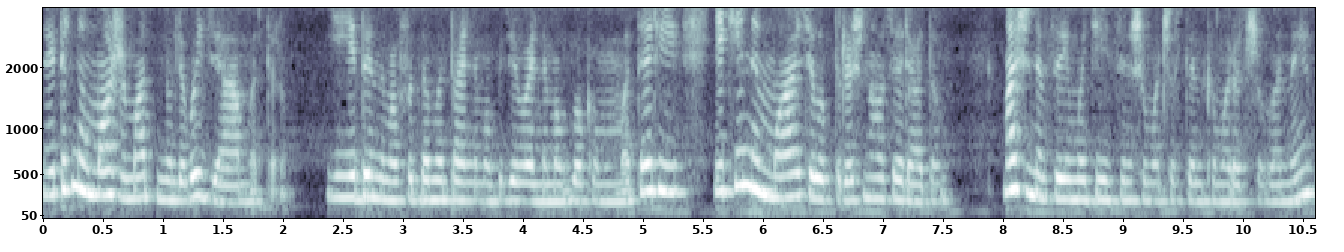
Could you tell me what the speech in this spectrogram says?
Нейтрино може мати нульовий діаметр. Є єдиними фундаментальними будівельними блоками матерії, які не мають електричного заряду, майже не взаємодіють з іншими частинками речовини,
